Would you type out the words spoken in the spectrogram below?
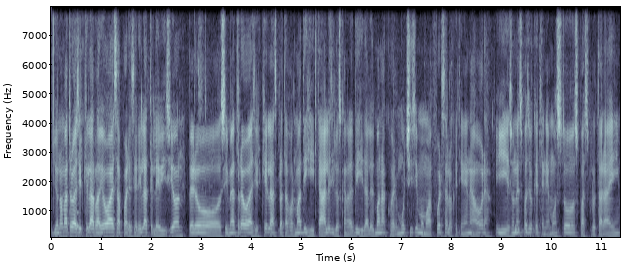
yo no me atrevo a decir que la radio va a desaparecer y la televisión pero sí me atrevo a decir que las plataformas digitales y los canales digitales van a coger muchísimo más fuerza de lo que tienen ahora y es un espacio que tenemos todos para explotar ahí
